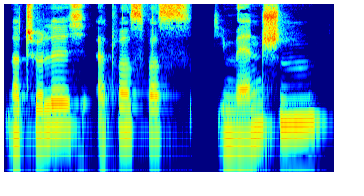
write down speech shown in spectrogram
natürlich etwas, was die Menschen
